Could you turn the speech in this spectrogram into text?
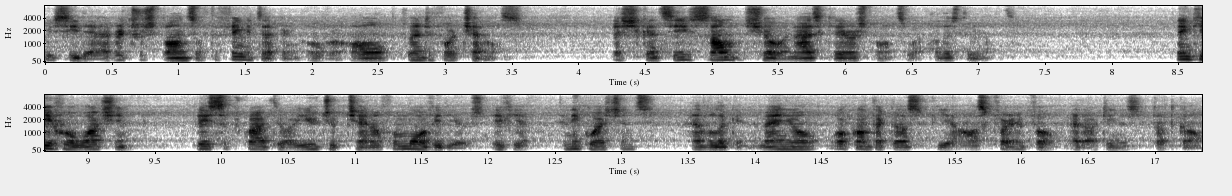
we see the average response of the finger tapping over all 24 channels. As you can see, some show a nice clear response while others do not. Thank you for watching. Please subscribe to our YouTube channel for more videos. If you have any questions, have a look in the manual or contact us via askforinfo at artinis.com.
